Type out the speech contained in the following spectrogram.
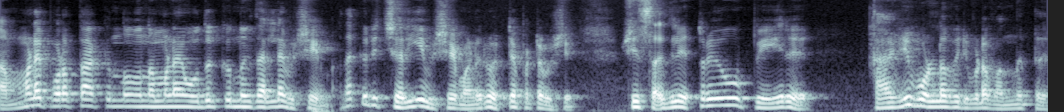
നമ്മളെ പുറത്താക്കുന്നു നമ്മളെ ഒതുക്കുന്നു ഇതല്ല വിഷയം. അതൊക്കെ ഒരു ചെറിയ വിഷയമാണ് ഒരു ഒറ്റപ്പെട്ട വിഷയം. പക്ഷേ ഇതിൽ എത്രയോ പേര് കഴിവുള്ളവർ ഇവിടെ വന്നിട്ട്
